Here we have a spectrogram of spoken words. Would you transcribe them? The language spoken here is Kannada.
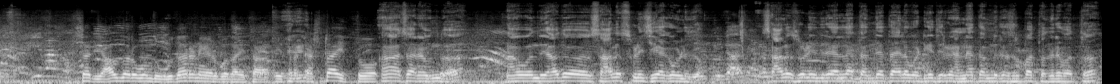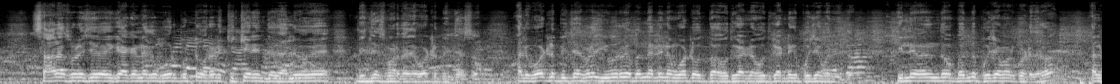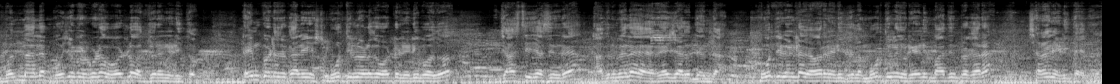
ಸರ್ ಯಾವ್ದಾದ್ರು ಒಂದು ಉದಾಹರಣೆ ಹೇಳ್ಬೋದಾಯ್ತಾ? ಈ ಥರ ಕಷ್ಟ ಇತ್ತು. ಹಾಂ ಸರ್ ಒಂದು ನಾವು ಒಂದು ಯಾವುದೋ ಸಾಲು ಸುಳಿ ಸಿಗಾಕೊಂಡಿದ್ದು. ಸಾಲು ಸುಳಿ ಇದ್ರೆ ಎಲ್ಲ ತಂದೆ ತಾಯಿ ಎಲ್ಲ ಒಟ್ಟಿಗೆ ತಿರುಗಿ ಅಣ್ಣ ತಮ್ಮದಿರ ಸ್ವಲ್ಪ ತೊಂದರೆ ಬಂತು. ಸಾಲ ಸುಳಿ ಸಿಗಾಕೊಂಡಾಗ ಊರು ಬಿಟ್ಟು ಹೊರಗಡೆ ಕಿಕ್ಕೇರಿ ಅಂತಿದೆ ಅಲ್ಲಿ ಹೋಗಿ ಬಿಸ್ನೆಸ್ ಮಾಡ್ತಾಯಿದ್ದೆ ಹೋಟ್ಲ್ ಬಿಸ್ನೆಸ್ಸು ಅಲ್ಲಿ ಹೋಟ್ಲ್ ಬಿಸ್ನೆಸ್ ಮಾಡಿ ಇವರು ಬಂದು ಅಲ್ಲಿ ನಮ್ಮ ಹೋಟ್ಲ್ ಉದ್ಘಾ, ಉದ್ಘಾಟನೆ, ಉದ್ಘಾಟನೆಗೆ ಪೂಜೆ ಬಂದಿದ್ದು ಇಲ್ಲಿ ಒಂದು ಬಂದು ಪೂಜೆ ಮಾಡಿಕೊಟ್ಟಿದ್ರು ಅಲ್ಲಿ ಬಂದ ಮೇಲೆ ಪೂಜೆ ಮಾಡಿಕೊಂಡು ಹೋಟ್ಲು ಅದ್ದೂರ ನಡೀತು. ಟೈಮ್ ಕೊಟ್ಟಿದ್ರು ಖಾಲಿ ಎಷ್ಟು ಮೂರು ತಿಂಗಳೊಳಗೆ ಹೋಟ್ಲು ನಡಿಬೋದು. ಜಾಸ್ತಿ ಜಾಸ್ತಿ ಅಂದರೆ ಅದ್ರ ಮೇಲೆ ರೇಜ್ ಆಗುತ್ತೆ ಅಂತ ಮೂರು ತಿಂಗಳ ವ್ಯವಹಾರ ನಡೀತಿಲ್ಲ. ಮೂರು ತಿಂಗಳು ಇವ್ರು ಹೇಳಿದ ಮಾತಿನ ಪ್ರಕಾರ ಚೆನ್ನಾಗಿ ನಡೀತಾ ಇತ್ತು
